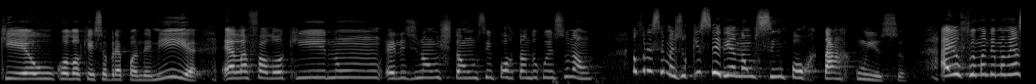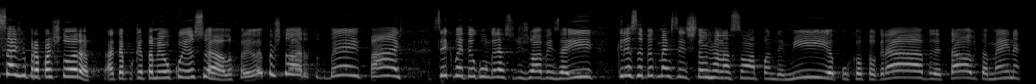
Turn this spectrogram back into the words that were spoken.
que eu coloquei sobre a pandemia, ela falou que não, eles não estão se importando com isso, não. Eu falei assim, mas o que seria não se importar com isso? Aí eu fui mandei uma mensagem para a pastora, até porque também eu conheço ela. Eu falei, oi pastora, tudo bem? Paz? Sei que vai ter o um congresso de jovens aí. Queria saber como é que vocês estão em relação à pandemia, porque eu estou grávida e tal, e também, né?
